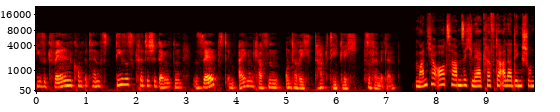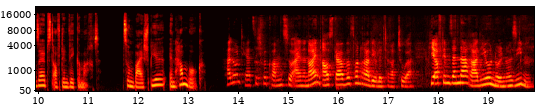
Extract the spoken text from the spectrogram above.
diese Quellenkompetenz, dieses kritische Denken selbst im eigenen Klassenunterricht tagtäglich zu vermitteln. Mancherorts haben sich Lehrkräfte allerdings schon selbst auf den Weg gemacht. Zum Beispiel in Hamburg. Hallo und herzlich willkommen zu einer neuen Ausgabe von Radioliteratur, hier auf dem Sender Radio 007.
